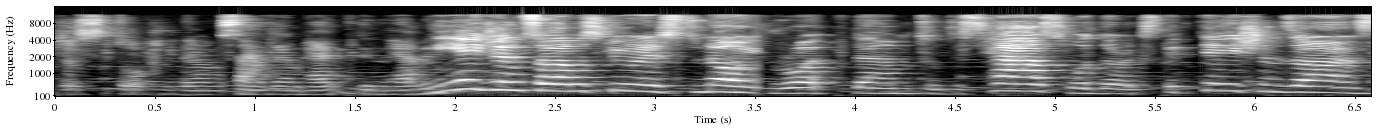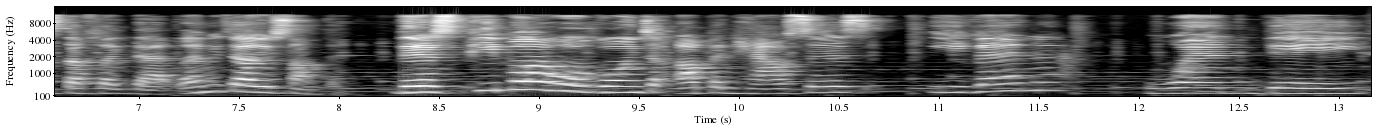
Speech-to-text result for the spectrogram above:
just talking to them. Some of them had, didn't have any agents, so I was curious to know. Brought them to this house, what their expectations are, and stuff like that. Let me tell you something. There's people who are going to open houses even when they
